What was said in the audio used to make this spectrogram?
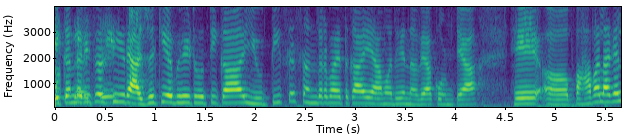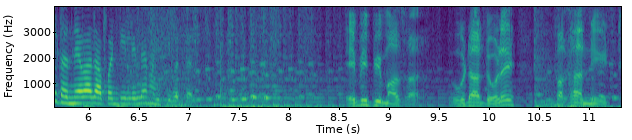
एकंदरीतच ही राजकीय भेट होती का? युतीचे संदर्भ आहेत का? यामध्ये नव्या कोणत्या? हे पाहावं लागेल. धन्यवाद आपण दिलेल्या माहितीबद्दल. एबीपी माझा. उघडा डोळे बघा नीट.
